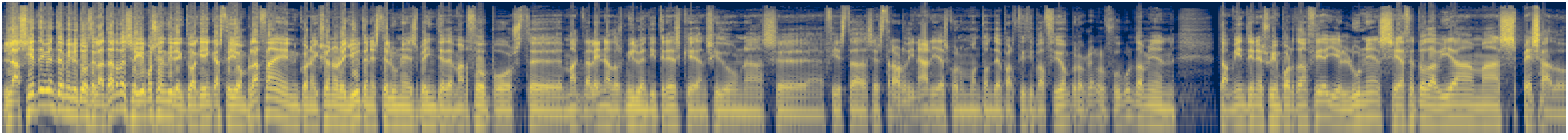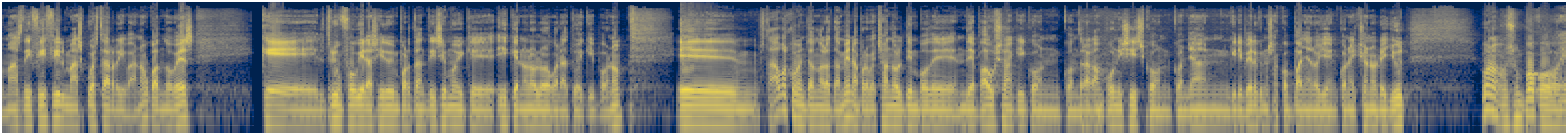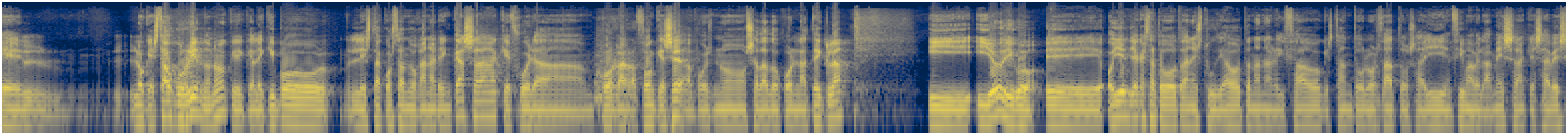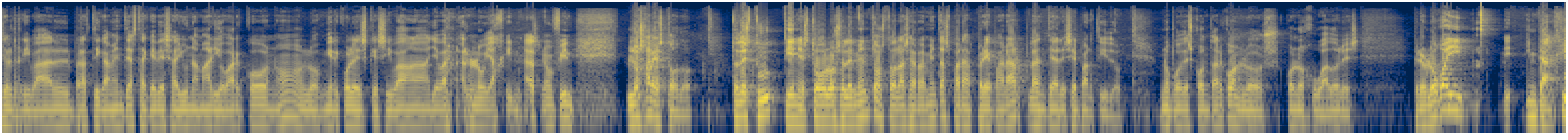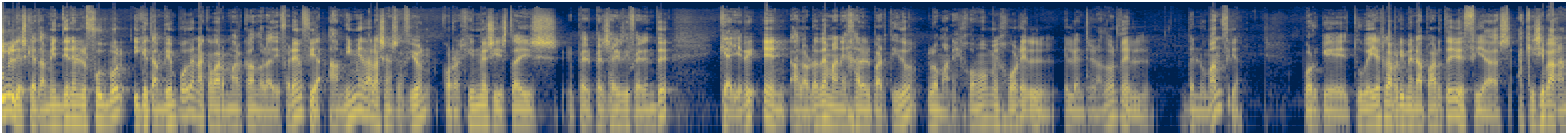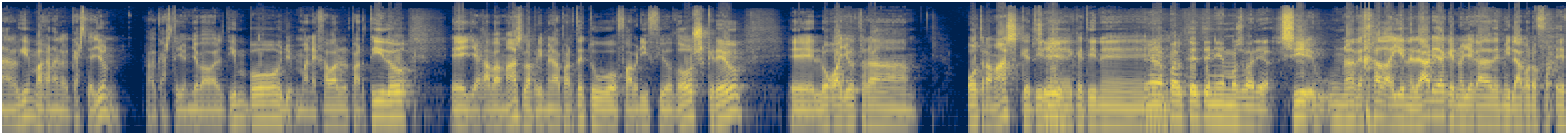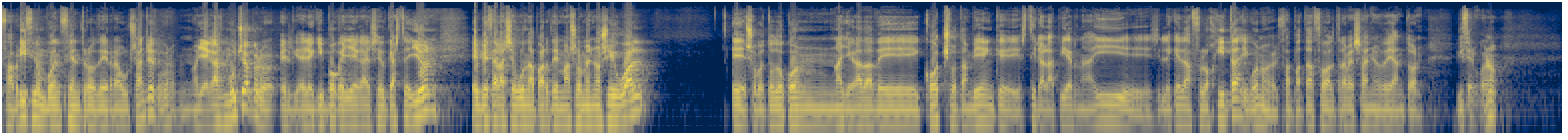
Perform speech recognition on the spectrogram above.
Las 7 y 20 minutos de la tarde seguimos en directo aquí en Castellón Plaza en Conexión Oreyut en este lunes 20 de marzo post eh, Magdalena 2023 que han sido unas eh, fiestas extraordinarias con un montón de participación, pero claro, el fútbol también, también tiene su importancia y el lunes se hace todavía más pesado, más difícil, más cuesta arriba, ¿no? Cuando ves que el triunfo hubiera sido importantísimo y que, y que no lo logra tu equipo, ¿no? Eh, estábamos comentándolo también, aprovechando el tiempo de, pausa aquí con, con Dragon Punisic, con, con Jan Gribel, que nos acompañan hoy en Conexión Oreyud. Bueno, pues un poco lo que está ocurriendo, ¿no? Que, que, al equipo le está costando ganar en casa, que fuera por la razón que sea, pues no se ha dado con la tecla. Y, yo digo, eh, hoy en día que está todo tan estudiado, tan analizado, que están todos los datos ahí encima de la mesa, que sabes el rival prácticamente hasta que desayuna Mario Barco, ¿no? Los miércoles que si va a llevar al novio al gimnasio, en fin, lo sabes todo. Entonces tú tienes todos los elementos, todas las herramientas para preparar, plantear ese partido. No puedes contar con los, con los jugadores. Pero luego hay intangibles que también tienen el fútbol y que también pueden acabar marcando la diferencia. A mí me da la sensación, corregidme si estáis pensáis diferente, que ayer a la hora de manejar el partido lo manejó mejor el, entrenador del, Numancia. Porque tú veías la primera parte y decías, aquí si va a ganar alguien, va a ganar el Castellón. El Castellón llevaba el tiempo, manejaba el partido, eh, llegaba más. La primera parte tuvo Fabricio 2, creo. Eh, luego hay otra otra más que tiene. Que tiene aparte teníamos varias. Sí, una dejada ahí en el área que no llega de milagro eh, Fabricio, un buen centro de Raúl Sánchez. Bueno, no llegas mucho, pero el, equipo que llega es el Castellón. Empieza la segunda parte más o menos igual. Eh, sobre todo con una llegada de Cocho también, que estira la pierna ahí, eh, le queda flojita. Y bueno, el zapatazo al travesaño de Antón. dices, bueno,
